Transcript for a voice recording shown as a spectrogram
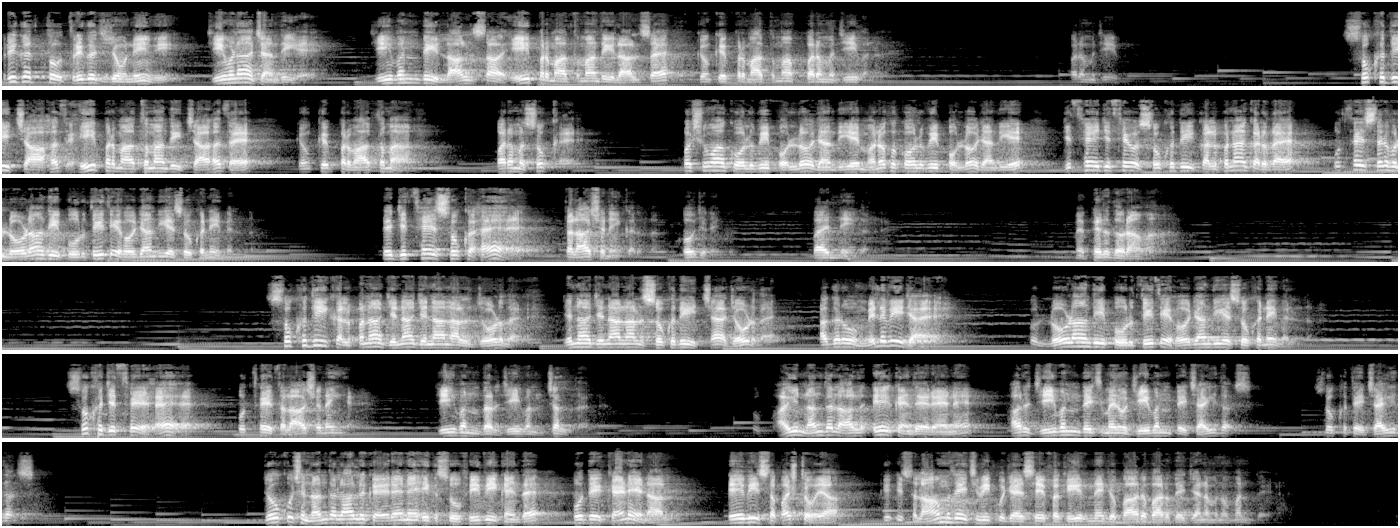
ਤ੍ਰਿਗਤ ਤੋਂ ਤ੍ਰਿਗਤ ਜੋਨੀ ਵੀ ਜੀਵਣਾ ਚਾਹੁੰਦੀ ਹੈ। ਜੀਵਨ ਦੀ ਲਾਲਸਾ ਹੀ ਪ੍ਰਮਾਤਮਾ ਦੀ ਲਾਲਸਾ ਹੈ, ਕਿਉਂਕਿ ਪ੍ਰਮਾਤਮਾ ਪਰਮ ਜੀਵਨ ਹੈ। ਪਰਮ ਜੀਵ ਸੁਖ ਦੀ ਚਾਹਤ ਹੀ ਪ੍ਰਮਾਤਮਾ ਦੀ ਚਾਹਤ ਹੈ, ਕਿਉਂਕਿ ਪ੍ਰਮਾਤਮਾ ਪਰਮ ਸੁਖ ਹੈ। ਪਸ਼ੂਆਂ ਕੋਲ ਵੀ ਭੁੱਲ ਹੋ ਜਾਂਦੀ ਹੈ ਮਨੁੱਖ ਕੋਲ ਵੀ ਭੁੱਲ ਹੋ ਜਾਂਦੀ ਹੈ ਜਿੱਥੇ ਜਿੱਥੇ ਉਹ ਸੁੱਖ ਦੀ ਕਲਪਨਾ ਕਰਦਾ ਹੈ, ਉੱਥੇ ਸਿਰਫ ਲੋੜਾਂ ਦੀ ਪੂਰਤੀ ਤੇ ਹੋ ਜਾਂਦੀ ਹੈ ਸੁੱਖ ਨਹੀਂ ਮਿਲਦਾ। ਤੇ ਜਿੱਥੇ ਸੁੱਖ ਹੈ, ਤਲਾਸ਼ ਨਹੀਂ ਕਰਦਾ, ਖੋਜ ਨਹੀਂ ਕਰਦਾ। ਬਾਈ ਨਹੀਂ ਕਰਦਾ ਮੈਂ ਫਿਰ ਦੁਹਰਾਵਾਂ। ਸੁਖ ਦੀ ਕਲਪਨਾ ਜਿਨ੍ਹਾਂ ਜਿਨ੍ਹਾਂ ਨਾਲ ਜੋੜਦਾ ਹੈ, ਜਿਨ੍ਹਾਂ ਜਿਨ੍ਹਾਂ ਨਾਲ ਸੁਖ ਦੀ ਇੱਛਾ ਜੋੜਦਾ ਹੈ ਅਗਰ ਉਹ ਮਿਲ ਵੀ ਜਾਏ ਤਾਂ ਲੋੜਾਂ ਦੀ ਪੂਰਤੀ ਤੇ ਹੋ ਜਾਂਦੀ ਹੈ ਸੁੱਖ ਨਹੀਂ ਮਿਲਦਾ ਸੁਖ ਜਿੱਥੇ ਹੈ, ਉੱਥੇ ਤਲਾਸ਼ ਨਹੀਂ ਹੈ। ਜੀਵਨ ਦਰ ਜੀਵਨ ਚੱਲਦਾ ਹੈ। ਤਾਂ ਭਾਈ ਨੰਦ ਲਾਲ ਇਹ ਕਹਿੰਦੇ ਰਹੇ ਨੇ ਹਰ ਜੀਵਨ ਦੇ ਵਿੱਚ ਮੈਨੂੰ ਜੀਵਨ ਤੇ ਚਾਹੀਦਾ ਸੀ, ਸੁਖ ਤੇ ਚਾਹੀਦਾ ਸੀ। ਜੋ ਕੁਝ ਨੰਦ ਲਾਲ ਕਹਿ ਰਹੇ ਨੇ, ਇੱਕ ਸੂਫੀ ਵੀ ਕਹਿੰਦਾ ਉਹਦੇ ਕਹਿਣੇ ਨਾਲ ਇਹ ਵੀ ਸਪਸ਼ਟ ਹੋਇਆ ਕਿ ਇਸਲਾਮ ਦੇ ਵਿੱਚ ਵੀ ਕੁਝ ਐਸੇ ਫਕੀਰ ਨੇ ਜੋ ਬਾਰ-ਬਾਰ ਦੇ ਜਨਮ ਨੂੰ ਮੰਨਦੇ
